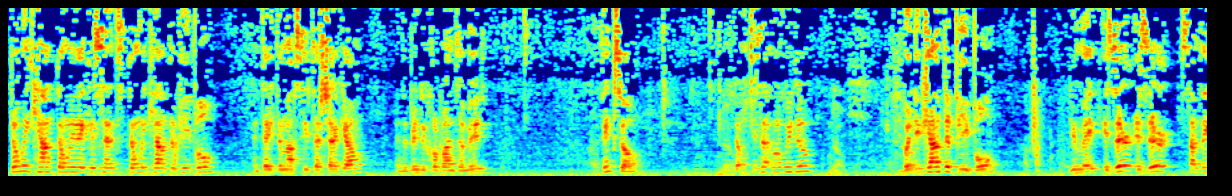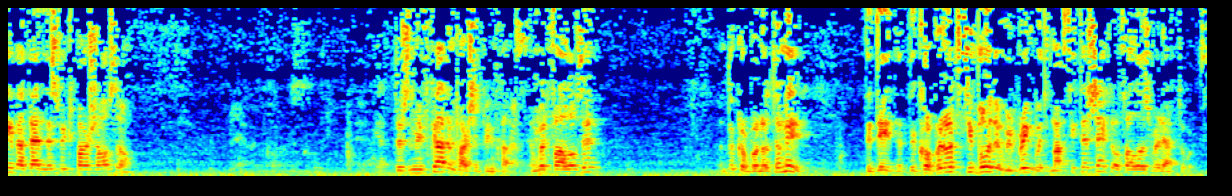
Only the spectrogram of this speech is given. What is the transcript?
Don't we count? Don't we make a sense? Don't we count the people and take the machzita shekel and to bring the korban tamid? I think so. No. Is that what we do? No. When you count the people, you make. Is there is there something about that in this week's parsha also? Yeah, of course yeah. There's a mifkad in Parshat Pinchas, and what follows it? The korbanot tamid. The day the, the korbanot tzibor that we bring with machzita shekel follows right afterwards.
